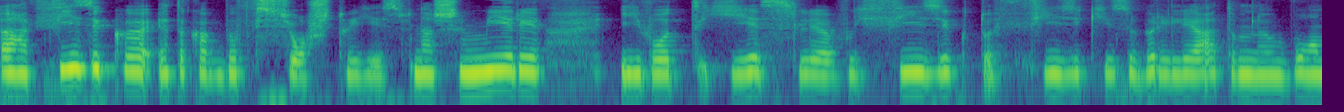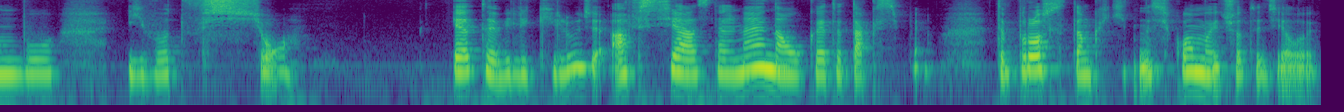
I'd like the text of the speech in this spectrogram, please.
А физика это как бы все, что есть в нашем мире. И вот если вы физик, то физики изобрели атомную бомбу. И вот все. Это великие люди, а вся остальная наука это так себе. Это просто там какие-то насекомые что-то делают.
